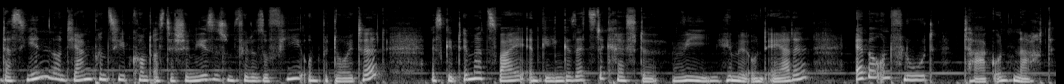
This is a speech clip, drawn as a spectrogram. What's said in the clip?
Das Yin- und Yang-Prinzip kommt aus der chinesischen Philosophie und bedeutet, es gibt immer zwei entgegengesetzte Kräfte, wie Himmel und Erde, Ebbe und Flut, Tag und Nacht.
